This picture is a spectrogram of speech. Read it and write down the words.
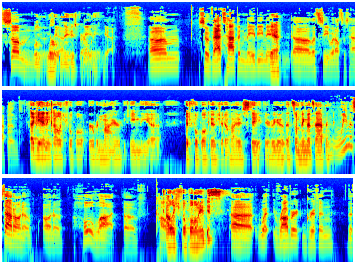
some news, world yeah. news, probably. Maybe, yeah. Um. So that's happened. Maybe. Maybe. Yeah. Uh. Let's see. What else has happened? again in college football. Urban Meyer became the uh, head football coach at Ohio State. There we go. That's something that's happened. We missed out on a on a whole lot of college, College football news. Uh, what Robert Griffin the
